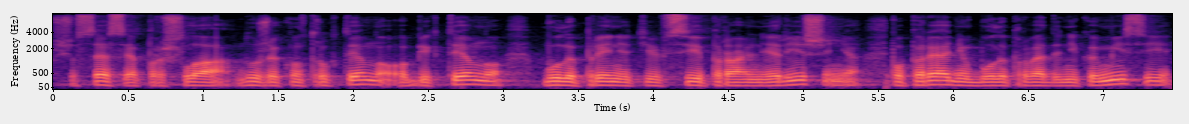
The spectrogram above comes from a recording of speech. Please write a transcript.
що сесія пройшла дуже конструктивно, об'єктивно. Були прийняті всі правильні рішення. Попередньо були проведені комісії,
